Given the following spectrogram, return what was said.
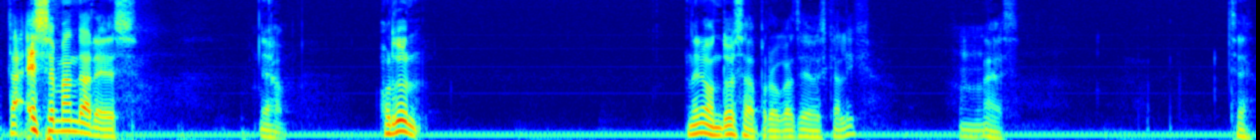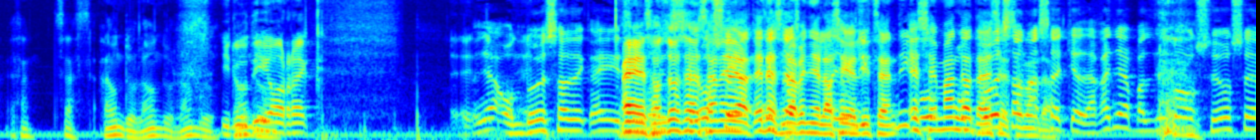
eta ez eman dare ez. Ja. Orduan, nire ondo eza provokatzea eskalik? Mm. Ez. Ze, esan, zaz, laundu, laundu, laundu. Irudi horrek Baina, ondo esadek ahi... Ez, ondo eza nahi dat, ez la baina lasai gelditzen. Ez emanda eta ez ez Ondo emanda. esan da, gaina baldino zehose,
